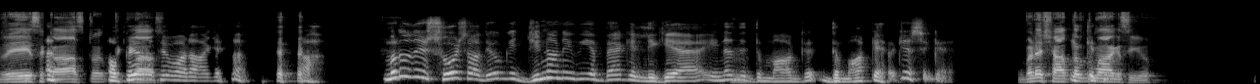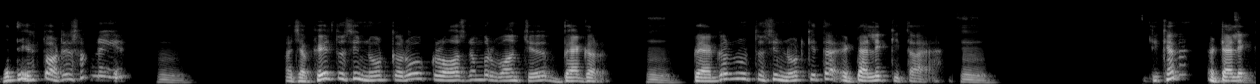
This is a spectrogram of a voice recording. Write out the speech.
ਰੇਸ ਕਾਸਟ ਤੇ ਫਿਰ ਕਲਾਸ ਉੱਥੇ ਵੜ ਆ ਗਿਆ। ਮਤਲਬ ਤੁਸੀਂ ਸੋਚ ਸਕਦੇ ਹੋ ਕਿ ਜਿਨ੍ਹਾਂ ਨੇ ਵੀ ਇਹ ਬਹਿ ਕੇ ਲਿਖਿਆ ਹੈ ਇਹਨਾਂ ਦੇ। ਦਿਮਾਗ ਦਿਮਾਗ ਕਿਹੋ ਜਿਹੇ ਸੀਗੇ? ਬੜੇ ਸ਼ਾਤਰ ਦਿਮਾਗ ਸੀ ਉਹ। ਦੇਖ ਤੁਹਾਡੇ ਸਾਹਮਣੇ ਹੀ ਹੈ। ਹੂੰ। ਅੱਛਾ ਫਿਰ ਤੁਸੀਂ ਨੋਟ ਕਰੋ ਕਲੌਜ਼ ਨੰਬਰ 1 ਚ ਬੈਗਰ। ਹੂੰ। ਬੈਗਰ ਨੂੰ ਤੁਸੀਂ ਨੋਟ ਕੀਤਾ ਇਟੈਲਿਕ ਕੀਤਾ ਹੈ। ਹੂੰ। ਠੀਕ ਹੈ ਨਾ ਇਟੈਲਿਕ।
